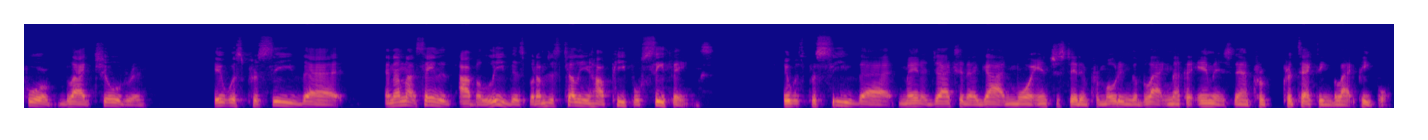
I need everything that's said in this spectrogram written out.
poor black children, it was perceived that, and I'm not saying that I believe this, but I'm just telling you how people see things it was perceived that Maynard Jackson had gotten more interested in promoting the Black Mecca image than pr- protecting Black people.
